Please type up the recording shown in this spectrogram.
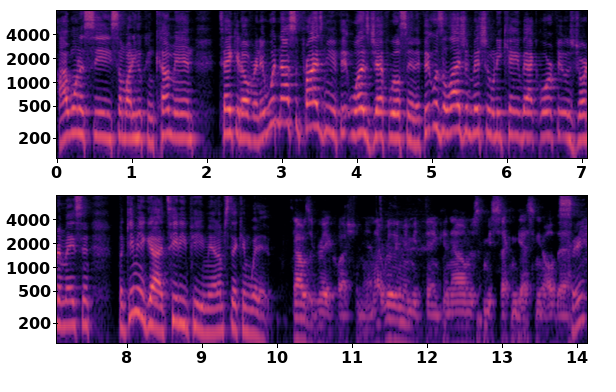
I want to see somebody who can come in, take it over. And it would not surprise me if it was Jeff Wilson, if it was Elijah Mitchell when he came back, or if it was Jordan Mason. But give me a guy, TDP, man. I'm sticking with it. That was a great question, man. That really made me think, and now I'm just gonna be second guessing it all day. See,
